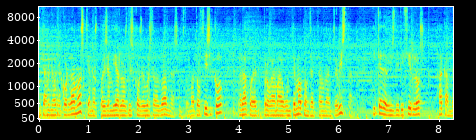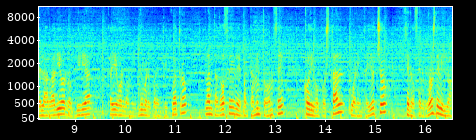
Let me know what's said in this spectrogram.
Y también os recordamos que nos podéis enviar los discos de vuestras bandas en formato físico para poder programar algún tema o concertar una entrevista y que debéis dirigirlos a Candela Radio Rock Video, calle Gordoniz número 44, planta 12, departamento 11, código postal 48002 de Bilbao.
